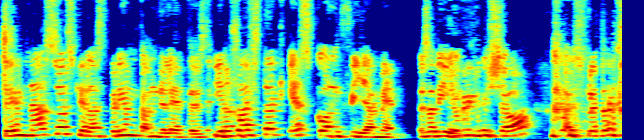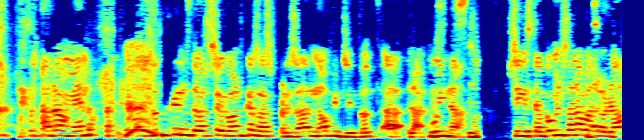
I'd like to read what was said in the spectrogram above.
Tem nassos que l'esperi amb candeletes. I el hashtag és confillament. És a dir, jo crec que això expressa clarament els últims dos segons que s'ha expressat, no? Fins i tot a la cuina. Sí, sí. O sigui, estem començant a valorar,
